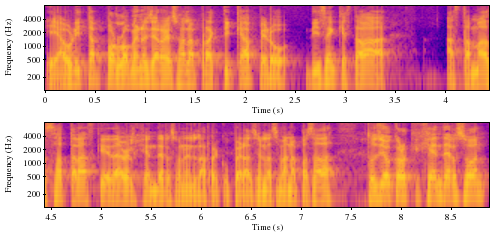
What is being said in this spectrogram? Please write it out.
Eh, ahorita por lo menos ya regresó a la práctica, pero dicen que estaba hasta más atrás que Darrell Henderson en la recuperación la semana pasada. Entonces yo creo que Henderson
